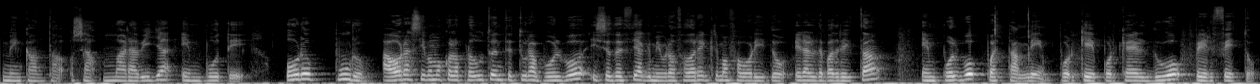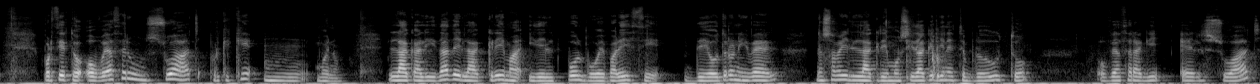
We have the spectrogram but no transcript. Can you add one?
Me encanta, o sea, maravilla en bote. Oro puro. Ahora sí vamos con los productos en textura polvo y si os decía que mi bronceador en crema favorito era el de Patrick en polvo pues también. ¿Por qué? Porque es el dúo perfecto. Por cierto, os voy a hacer un swatch porque es que, mm, bueno, la calidad de la crema y del polvo me parece de otro nivel. No sabéis la cremosidad que tiene este producto. Os voy a hacer aquí el swatch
